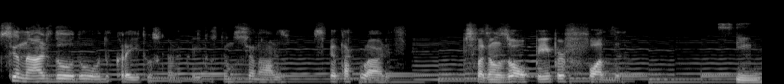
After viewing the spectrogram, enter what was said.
cenários do, do, do Kratos, cara. Kratos tem uns cenários espetaculares. Precisa fazer uns wallpaper foda. Sim.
